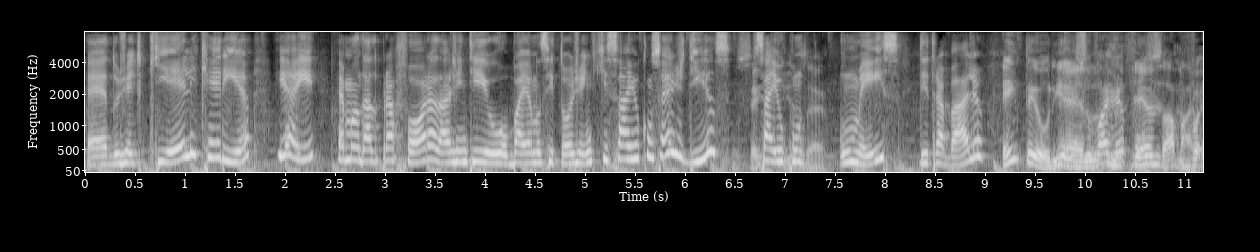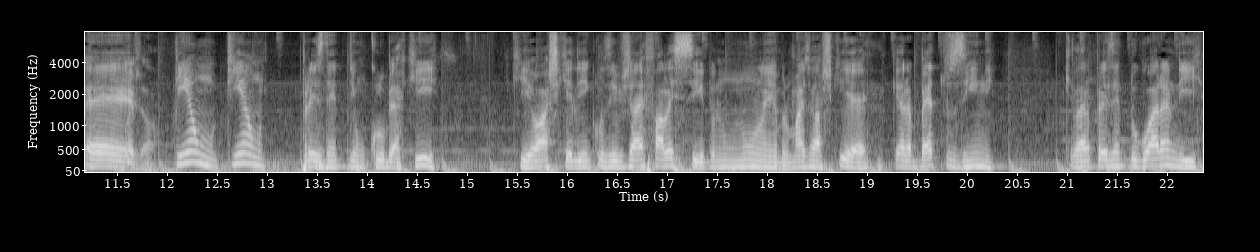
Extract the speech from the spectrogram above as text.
é, do jeito que ele queria. E aí é mandado pra fora. A gente, o Baiano citou gente que saiu com seis dias, Com seis saiu dias, com é. um mês de trabalho. Em teoria, É, isso vai eu- reforçar mais. é, não. tinha, um, tinha um presidente de um clube aqui, que eu acho que ele inclusive já é falecido, não, não lembro, mas eu acho que é, que era Beto Zini, que ele era presidente do Guarani.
